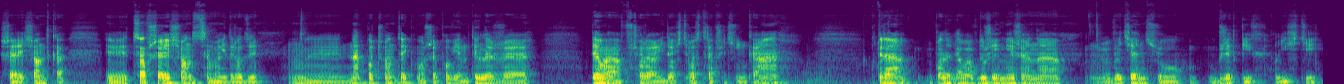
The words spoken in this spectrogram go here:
60. Y, Co w 60, moi drodzy? Yy, Na początek może powiem tyle, że była wczoraj dość ostra przecinka, która polegała w dużej mierze na wycięciu brzydkich liści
